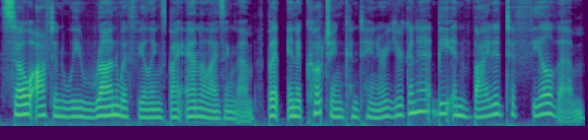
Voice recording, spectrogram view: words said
So often we run with feelings by analyzing them. But in a coaching container, you're going to be invited to feel them.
